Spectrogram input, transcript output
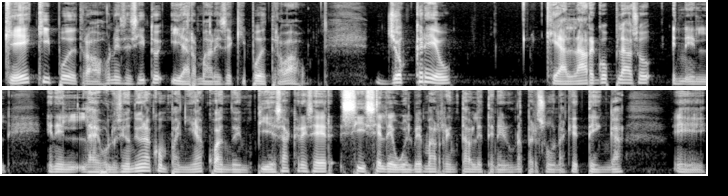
qué equipo de trabajo necesito y armar ese equipo de trabajo. Yo creo que a largo plazo en, el, en el, la evolución de una compañía, cuando empieza a crecer, sí se le vuelve más rentable tener una persona que tenga eh,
